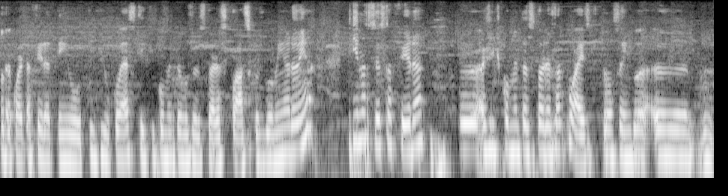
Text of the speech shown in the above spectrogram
Toda quarta-feira tem o TV Classic, que comentamos as histórias clássicas do Homem-Aranha. E na sexta-feira uh, a gente comenta as histórias atuais que estão saindo uh,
